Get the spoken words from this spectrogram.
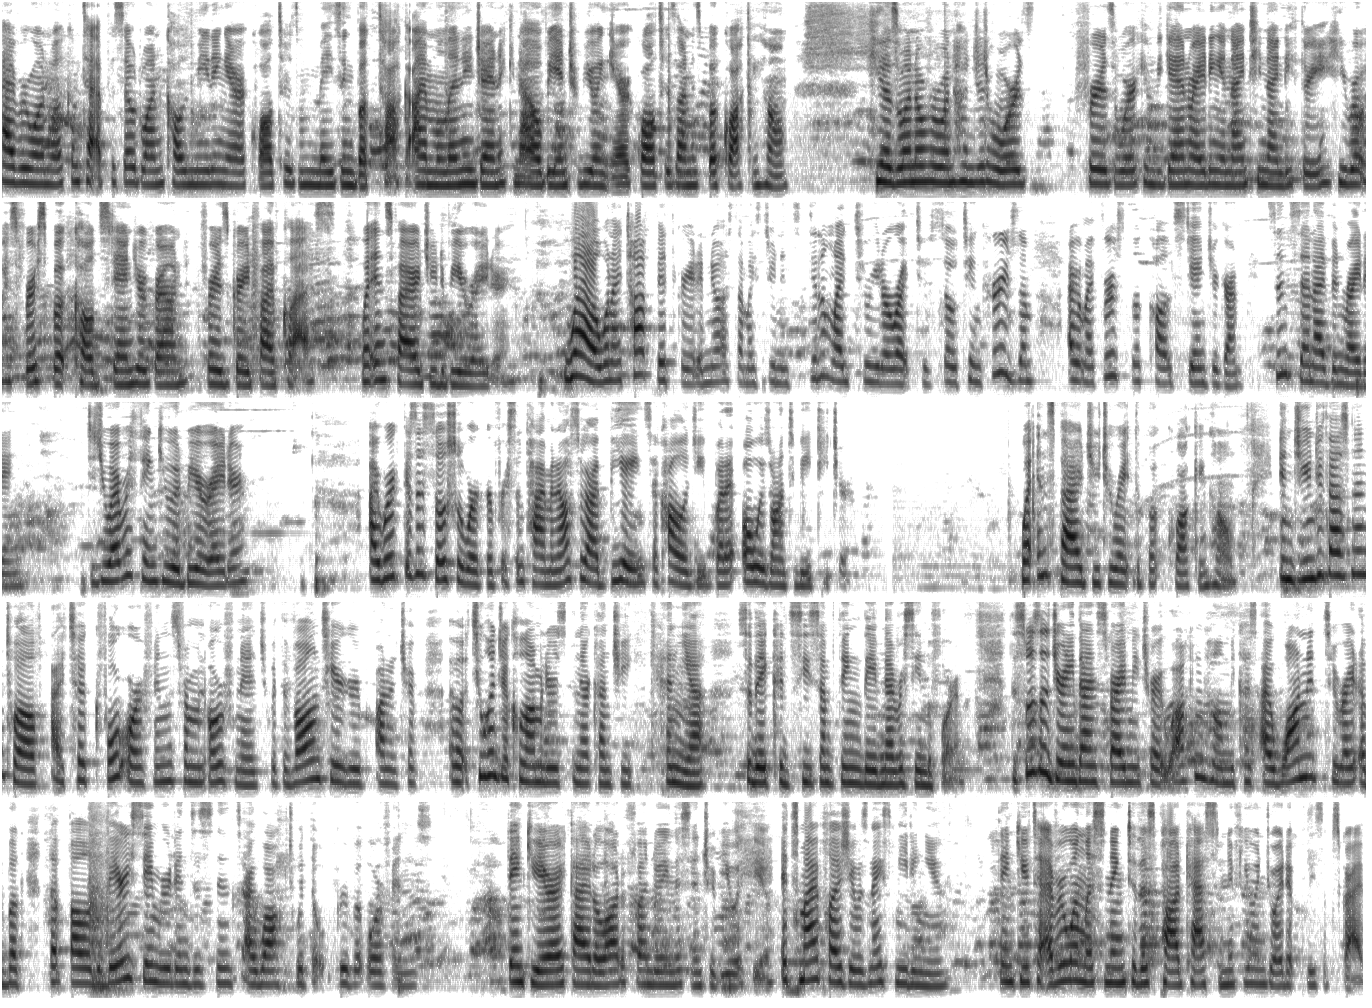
Hi, everyone. Welcome to episode one called Meeting Eric Walters Amazing Book Talk. I'm Melanie Janik, and I will be interviewing Eric Walters on his book Walking Home. He has won over 100 awards for his work and began writing in 1993. He wrote his first book called Stand Your Ground for his grade 5 class. What inspired you to be a writer? Well, when I taught fifth grade, I noticed that my students didn't like to read or write too, so to encourage them, I wrote my first book called Stand Your Ground. Since then, I've been writing. Did you ever think you would be a writer? I worked as a social worker for some time and I also got a BA in psychology, but I always wanted to be a teacher. What inspired you to write the book Walking Home? In June 2012, I took four orphans from an orphanage with a volunteer group on a trip about 200 kilometers in their country, Kenya, so they could see something they've never seen before. This was a journey that inspired me to write Walking Home because I wanted to write a book that followed the very same route and distance I walked with the group of orphans. Thank you, Eric. I had a lot of fun doing this interview with you. It's my pleasure. It was nice meeting you. Thank you to everyone listening to this podcast, and if you enjoyed it, please subscribe.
